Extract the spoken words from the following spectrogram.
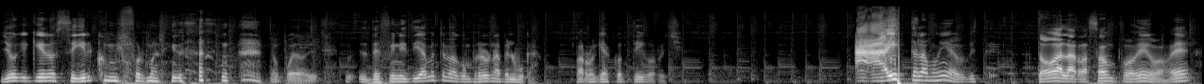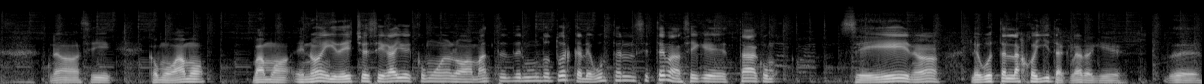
Yo que quiero seguir con mi formalidad, no puedo. Definitivamente me voy a comprar una peluca para rockear contigo, Richie. Ahí está la moneda, ¿viste? Toda la razón, pues, amigo, ¿eh? No, sí, como vamos, vamos, eh, no, y de hecho ese gallo es como los amantes del mundo tuerca, le gusta el sistema, así que está como... Sí, no, le gustan las joyitas, claro que... Eh,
